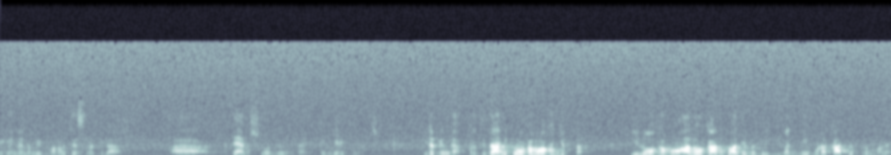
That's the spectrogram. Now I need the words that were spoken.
ఇక నిన్న మీకు మనం చేసినట్టుగా డ్యాన్స్లో ఉంటాయి. ఎంజాయ్ చేయవచ్చు ఈ రకంగా ప్రతిదానికి ఒక లోకం చెప్తారు. ఈ లోకము ఆ లోకానికి అధిపతి ఇవన్నీ కూడా కార్యబ్రహ్మలే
